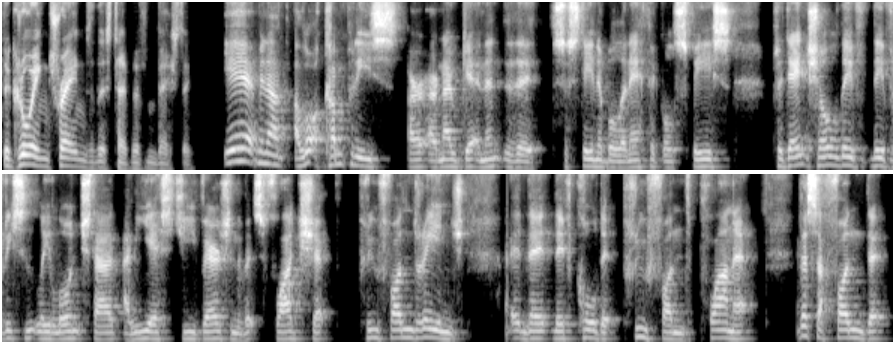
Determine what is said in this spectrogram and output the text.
the growing trends in this type of investing? Yeah, I mean, a, a lot of companies are, are now getting into the sustainable and ethical space. Prudential, they've they've recently launched a, an ESG version of its flagship PruFund range, and they, they've called it PruFund Planet. This is a fund that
